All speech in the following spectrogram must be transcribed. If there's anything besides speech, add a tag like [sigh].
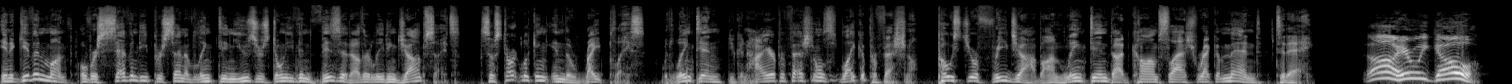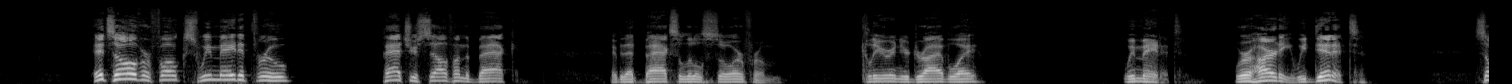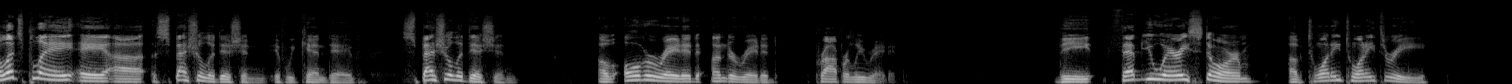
In a given month, over 70% of LinkedIn users don't even visit other leading job sites. So start looking in the right place. With LinkedIn, you can hire professionals like a professional. Post your free job on linkedin.com slash recommend today. Oh, here we go. It's over, folks. We made it through. Pat yourself on the back. Maybe that back's a little sore from clearing your driveway. We made it. We're hardy. We did it. So let's play a, uh, a special edition, if we can, Dave. Special edition of overrated, underrated, properly rated. The February storm of 2023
